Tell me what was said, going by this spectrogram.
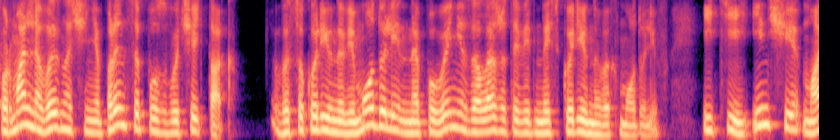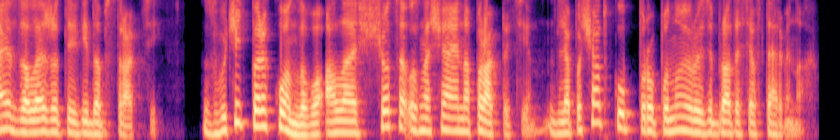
Формальне визначення принципу звучить так: високорівневі модулі не повинні залежати від низькорівневих модулів, і ті й інші мають залежати від абстракцій. Звучить переконливо, але що це означає на практиці? Для початку пропоную розібратися в термінах.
